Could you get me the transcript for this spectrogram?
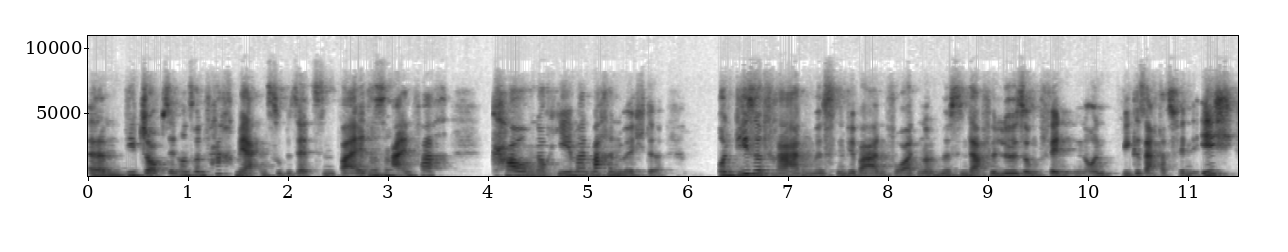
ähm, die Jobs in unseren Fachmärkten zu besetzen, weil das mhm. einfach kaum noch jemand machen möchte. Und diese Fragen müssen wir beantworten und müssen dafür Lösungen finden. Und wie gesagt, das finde ich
